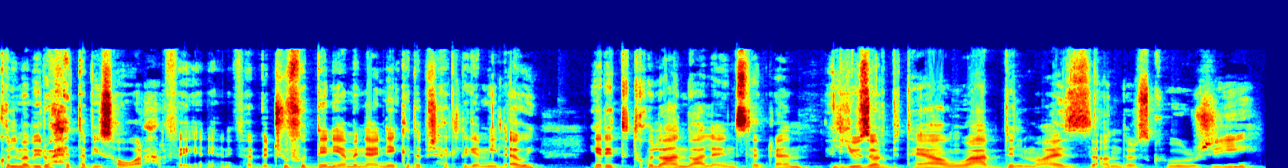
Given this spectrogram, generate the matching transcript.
كل ما بيروح حتة بيصور حرفيا يعني. فبتشوفوا الدنيا من عينيه كده بشكل جميل قوي. يا ريت تدخلوا عنده على إنستجرام. ال user بتاعه عبد المعز underscore G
